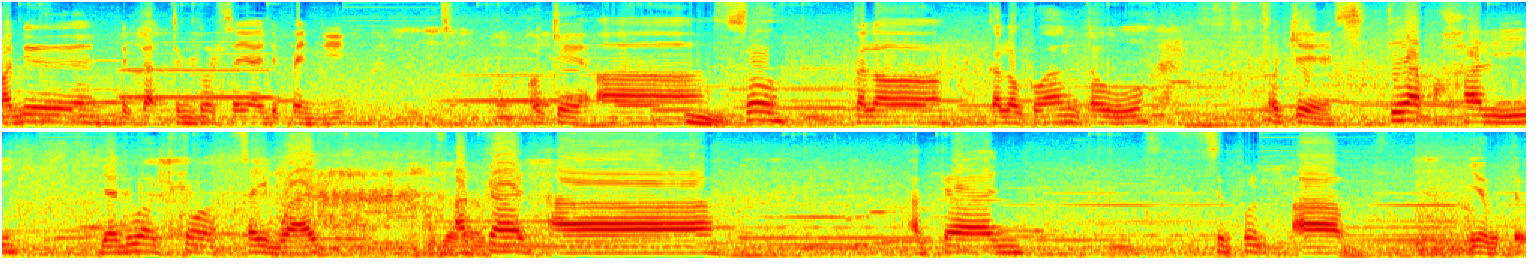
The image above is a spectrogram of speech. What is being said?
pada dekat tengkor saya ada pen ni. Okey, uh, hmm. so kalau kalau korang tahu okey, setiap hari jadual kita saya buat akan uh, akan sepul uh, ya betul.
